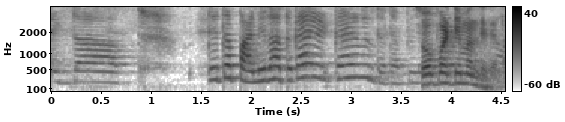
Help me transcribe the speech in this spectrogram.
एकदा तिथं पाणी राहतं. काय काय म्हणतात आपलं? चौपाटी म्हणते त्याला.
